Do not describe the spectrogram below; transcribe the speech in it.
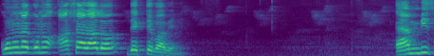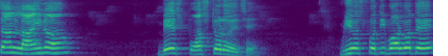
কোনো না কোনো আশার আলো দেখতে পাবেন। অ্যাম্বিশন লাইনও বেশ স্পষ্ট রয়েছে। বৃহস্পতি পর্বতে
